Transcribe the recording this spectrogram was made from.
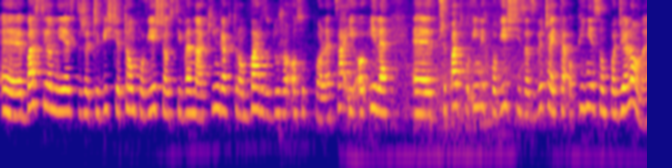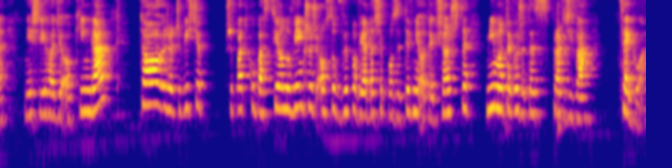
E, Bastion jest rzeczywiście tą powieścią Stephena Kinga, którą bardzo dużo osób poleca i o ile e, w przypadku innych powieści zazwyczaj te opinie są podzielone, jeśli chodzi o Kinga, to rzeczywiście w przypadku Bastionu większość osób wypowiada się pozytywnie o tej książce, mimo tego, że to jest prawdziwa cegła.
